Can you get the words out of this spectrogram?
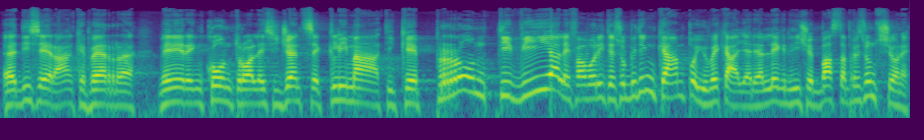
eh, di sera anche per venire incontro alle esigenze climatiche. Pronti via, le favorite subito in campo, Juve Cagliari, Allegri dice basta presunzione,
